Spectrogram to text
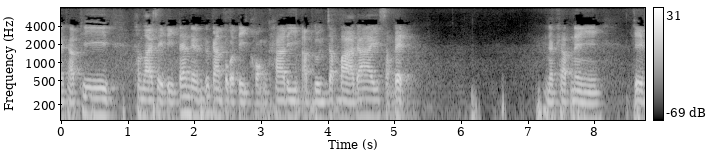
นะครับที่ทำลายสถิติแต้มในฤดูกาลปกติของคารีมอับดุลจับบาได้สำเร็จนะครับในเกม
